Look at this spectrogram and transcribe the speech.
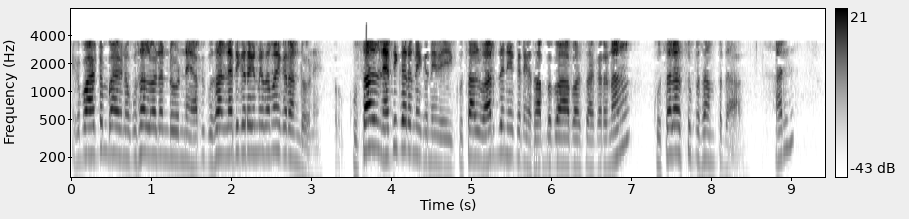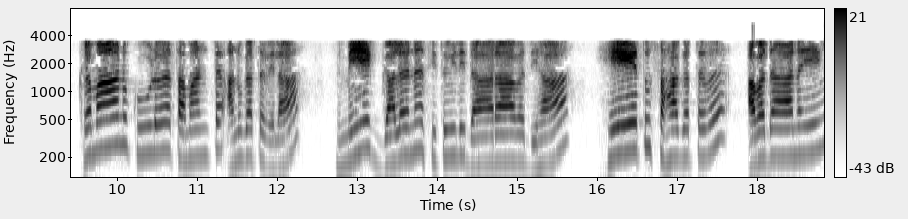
එකපාරටම බය වෙනවා කුසල් වඩන්න ඕනේ නැහැ. අපි කුසල් නැති කරගෙන තමයි කරන්න ඕනේ. කුසල් නැති කරන එක නෙවෙයි කුසල් වර්ධනය කරන එක සබ්බපාපස්සා කරනං කුසලස් උපසම්පදා. හරිද? ක්‍රමානුකූලව Tamanට අනුගත වෙලා මේ ගලන සිතුවිලි ධාරාව දිහා හේතු සහගතව අවධානයෙන්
